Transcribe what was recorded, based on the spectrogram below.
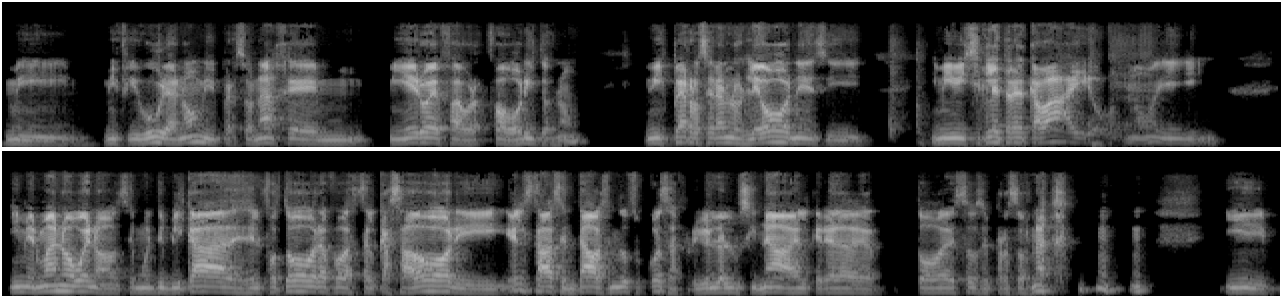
mi, figura, ¿no? Mi personaje, mi, héroe favorito, ¿no? mis perros eran los leones y, y, mi bicicleta era el caballo, ¿no? Y, y mi hermano, bueno, se multiplicaba desde el fotógrafo hasta el cazador y él estaba sentado haciendo sus cosas, pero yo lo alucinaba, él quería todo eso, ese personaje. y,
